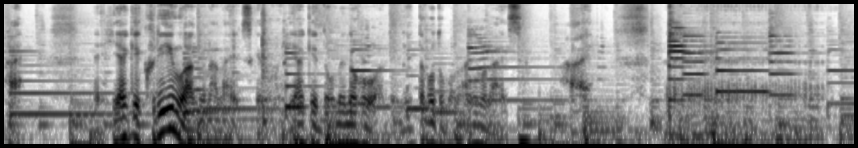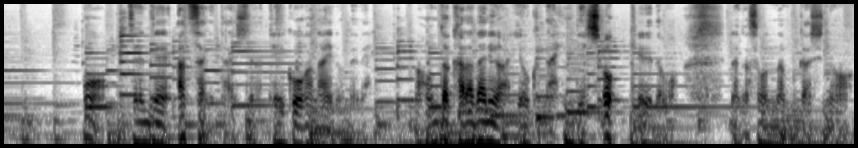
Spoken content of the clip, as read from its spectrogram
はい。日焼けクリームは塗らないですけども、日焼け止めの方は、ね、塗ったことも何もないですよ。はい。えーもう全然暑さに対しては抵抗がないのでね、本当は体には良くないんでしょうけれども、なんかそんな昔の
